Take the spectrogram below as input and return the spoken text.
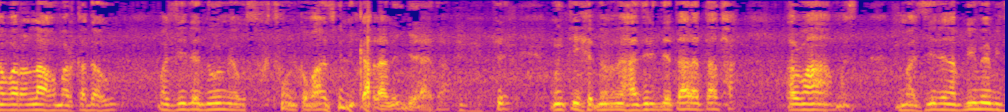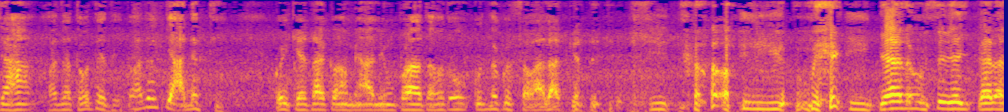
نور اللہ مرکدہ، مسجد نور میں اس وقت ان کو وہاں سے نکالا نہیں گیا تھا۔ ان کی خدمت میں حاضری دیتا رہتا تھا اور وہاں مسجد نبی میں بھی جہاں حضرت ہوتے تھے، تو حضرت کی عادت تھی۔ کوئی کہتا کہ میں عالم پڑھاتا ہوں تو وہ کچھ نہ کچھ سوالات کرتے تھے۔ میں مجھ سے یہی پہلا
